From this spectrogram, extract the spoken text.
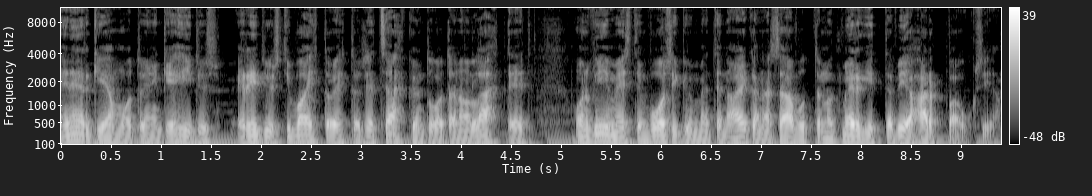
energiamuotojen kehitys, erityisesti vaihtoehtoiset sähköntuotannon lähteet, on viimeisten vuosikymmenten aikana saavuttanut merkittäviä harppauksia.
